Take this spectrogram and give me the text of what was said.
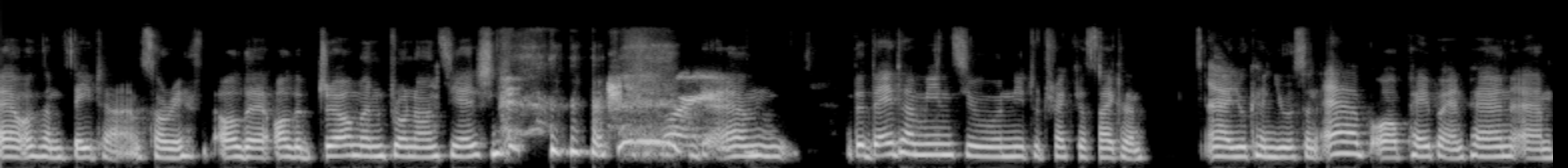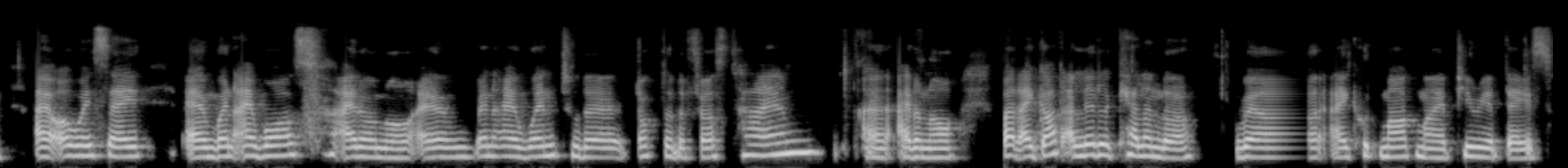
uh, or some data. I'm sorry, all the all the German pronunciation. um, the data means you need to track your cycle. Uh, you can use an app or paper and pen. Um, I always say um, when I was, I don't know, um, when I went to the doctor the first time, uh, I don't know, but I got a little calendar where I could mark my period days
